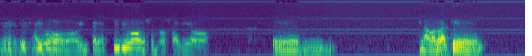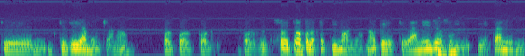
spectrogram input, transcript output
es, algo interactivo, es un rosario, eh, la verdad que, que, llega mucho, ¿no? Por, por, por, sobre todo por los testimonios ¿no? que, dan ellos y, están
